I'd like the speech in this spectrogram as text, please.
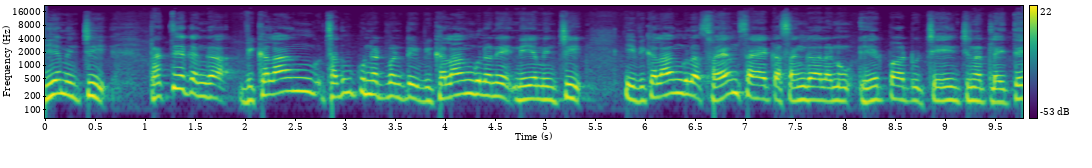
నియమించి ప్రత్యేకంగా వికలాంగ్ చదువుకున్నటువంటి వికలాంగులనే నియమించి ఈ వికలాంగుల స్వయం సహాయక సంఘాలను ఏర్పాటు చేయించినట్లయితే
